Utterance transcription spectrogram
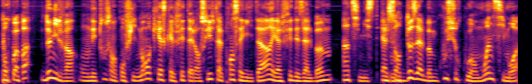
Pourquoi pas 2020, on est tous en confinement. Qu'est-ce qu'elle fait Taylor Swift? Elle prend sa guitare et elle fait des albums intimistes. Et elle sort Mm. deux albums coup sur coup en moins de six mois.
